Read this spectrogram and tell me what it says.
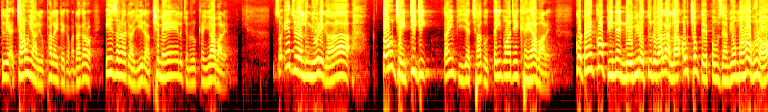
သူ့ရဲ့အကြောင်းအရာတွေကိုဖတ်လိုက်တဲ့အခါမှာဒါကတော့အိဇရာကရေးတာဖြစ်မယ်လို့ကျွန်တော်တို့ခံယူရပါတယ်ဆိုတော့အိဇရာလူမျိုးတွေကသုံးချိန်တိတိတိုင်းပြည်ရဲ့ခြားကိုတင်သွားခြင်းခံရပါတယ်ကိုတိုင်းကိုပြည်နဲ့နေပြီးတော့သူတစ်ပါးကလာအုပ်ချုပ်တဲ့ပုံစံမျိုးမဟုတ်ဘူးနော်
